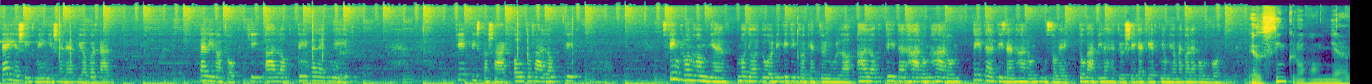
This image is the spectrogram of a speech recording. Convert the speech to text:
Teljesítmény és energiagazdát. Feliratok, ki, állap, tétel egy név. Két tisztaság, autofállap, tét. Szinkron hangnyelv, magyar Dolby Digital 2.0, állap, tétel 3.3, tétel 13.21, további lehetőségekért nyomja meg a legombot. Ez a szinkron hangnyelv,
